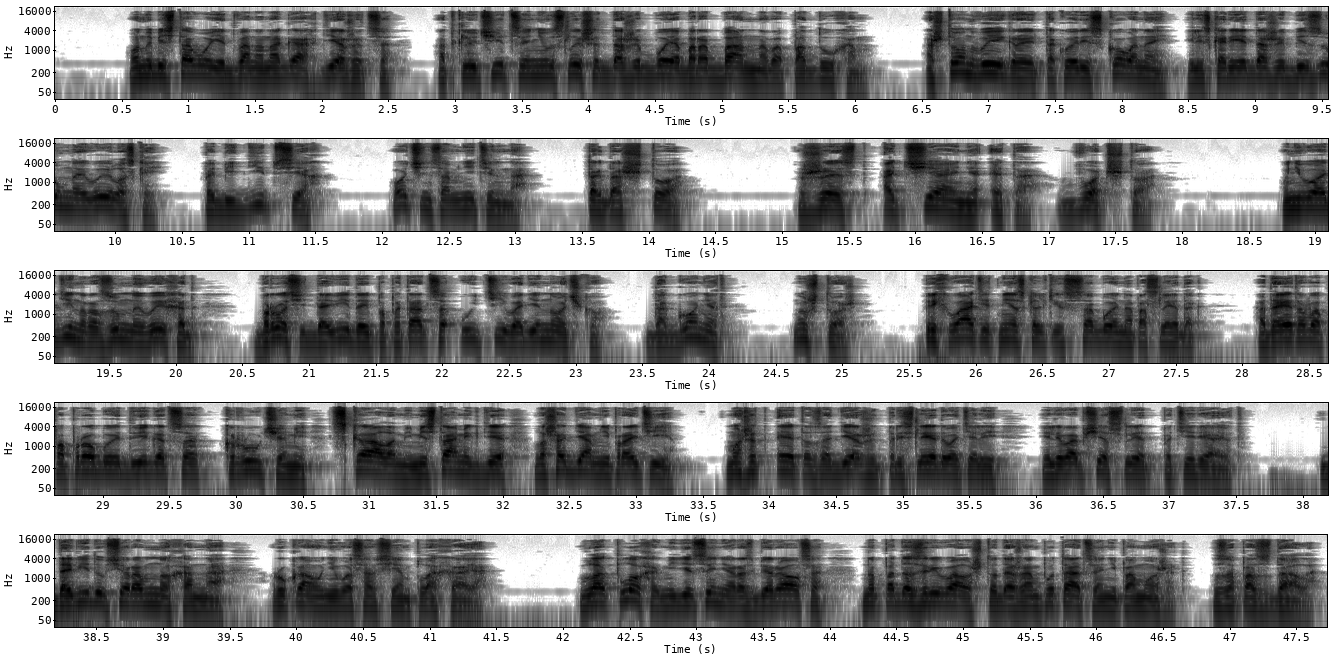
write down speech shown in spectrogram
Он и без того едва на ногах держится. Отключиться и не услышит даже боя барабанного по духам. А что он выиграет такой рискованной или скорее даже безумной вылазкой? Победит всех? Очень сомнительно. Тогда что? Жест отчаяния это. Вот что. У него один разумный выход – Бросить Давида и попытаться уйти в одиночку. Догонят? Ну что ж, прихватит нескольких с собой напоследок. А до этого попробует двигаться кручами, скалами, местами, где лошадям не пройти. Может, это задержит преследователей или вообще след потеряют. Давиду все равно хана, рука у него совсем плохая. Влад плохо в медицине разбирался, но подозревал, что даже ампутация не поможет. Запоздало.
